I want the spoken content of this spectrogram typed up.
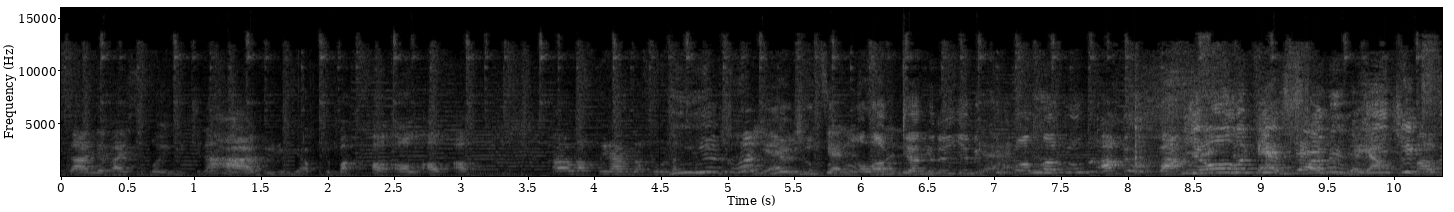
Bir tane kayısı koyayım içine. Ha dürüm yaptım bak al al al al. Al bak biraz da fırında fıstık da ye. İyi gelir sana. Allah'ım kendine yeni ye. kurbanlar mı olur? Ah bak. Ya oğlum al yiyeceksin. bak.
